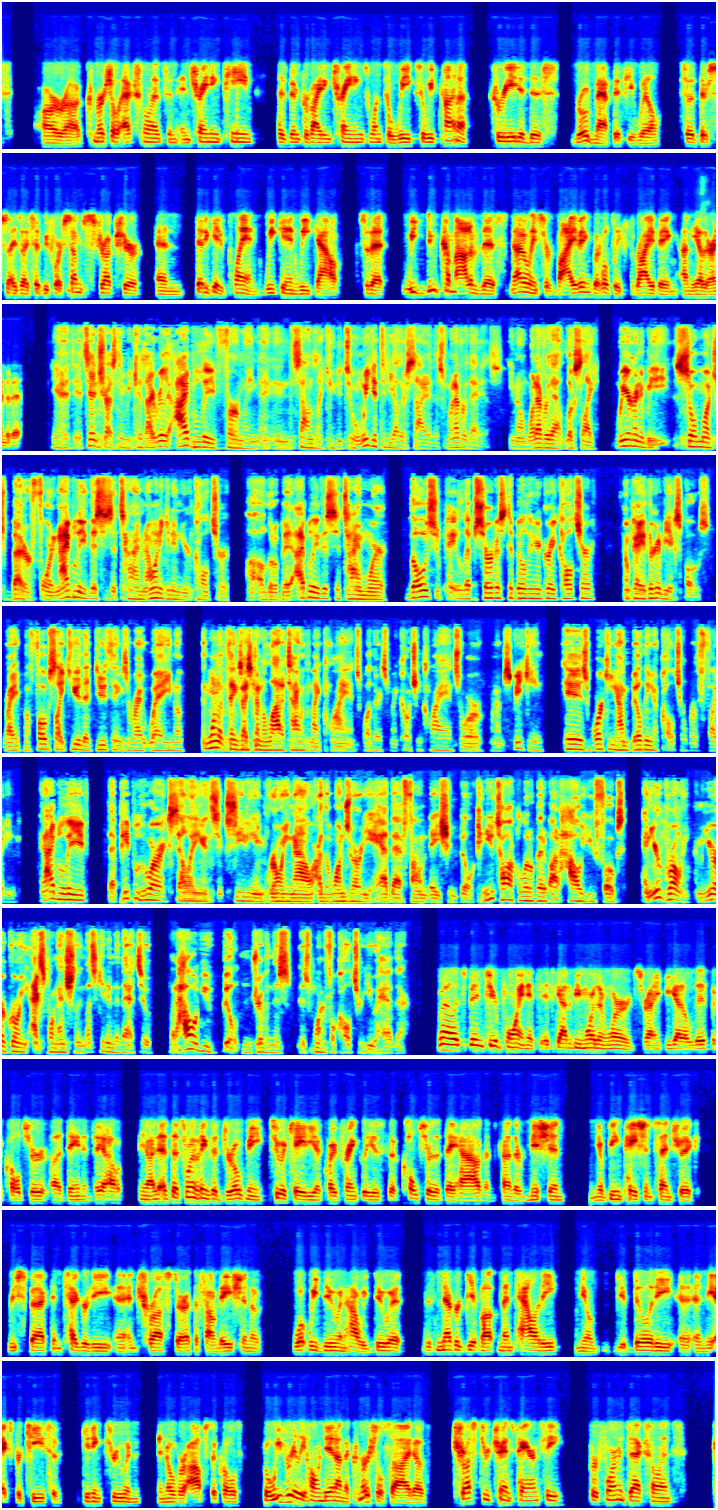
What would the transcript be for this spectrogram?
Our uh, commercial excellence and, and training team has been providing trainings once a week. So we've kind of created this roadmap, if you will, so that there's, as I said before, some structure and dedicated plan week in, week out, so that we do come out of this not only surviving, but hopefully thriving on the other end of it. Yeah, it's interesting because I really I believe firmly, and it sounds like you do too. When we get to the other side of this, whenever that is, you know, whatever that looks like, we are going to be so much better for it. And I believe this is a time, and I want to get into your culture uh, a little bit. I believe this is a time where those who pay lip service to building a great culture, okay, they're going to be exposed, right? But folks like you that do things the right way, you know, one of the things I spend a lot of time with my clients, whether it's my coaching clients or when I'm speaking, is working on building a culture worth fighting. And I believe that people who are excelling and succeeding and growing now are the ones who already had that foundation built. Can you talk a little bit about how you folks, and you're growing, I mean, you're growing exponentially. Let's get into that too. But how have you built and driven this, this wonderful culture you have there? Well, it's been to your point. It's it's got to be more than words, right? You got to live the culture uh, day in and day out you know, that's one of the things that drove me to Acadia, quite frankly, is the culture that they have and kind of their mission. You know, being patient centric, respect, integrity, and trust are at the foundation of what we do and how we do it. This never give up mentality, you know, the ability and the expertise of getting through and, and over obstacles. But we've really honed in on the commercial side of trust through transparency, performance excellence,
